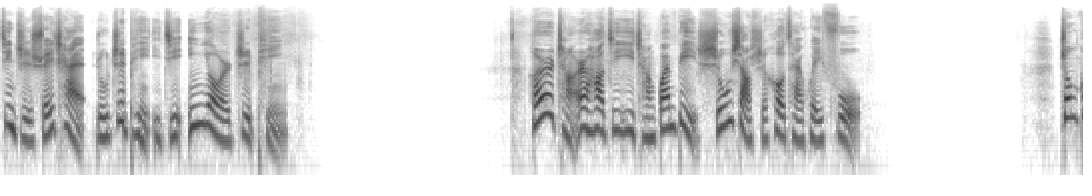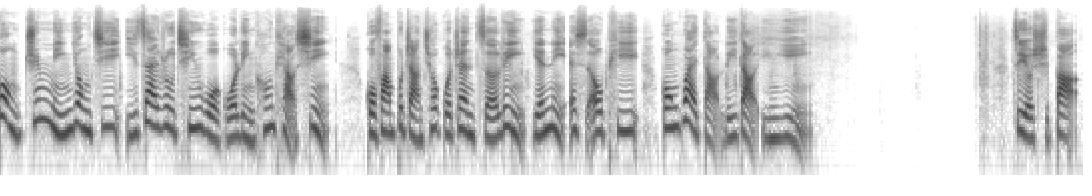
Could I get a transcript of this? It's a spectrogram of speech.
禁止水产、乳制品以及婴幼儿制品。核二厂二号机异常关闭，十五小时后才恢复。中共军民用机一再入侵我国领空挑衅，国防部长邱国正责令严拟 SOP，供外岛离岛应应。自由时报。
